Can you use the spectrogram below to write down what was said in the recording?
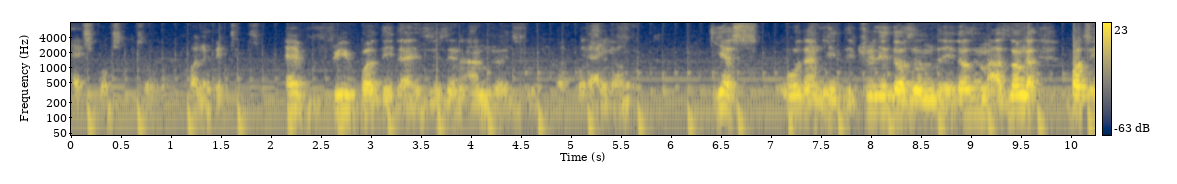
exposed to falling victims? Everybody that is using Android phone. But they are young. Yes, old and it, it really doesn't it doesn't as long as but if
